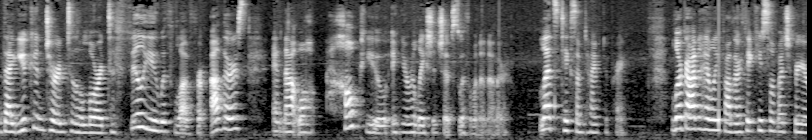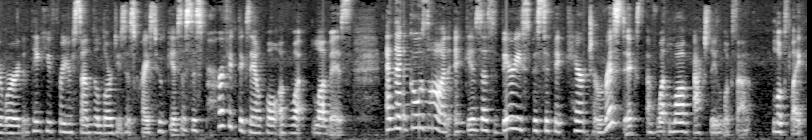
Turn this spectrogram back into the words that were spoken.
but that you can turn to the Lord to fill you with love for others, and that will help you in your relationships with one another. Let's take some time to pray. Lord God and Heavenly Father, thank you so much for your word and thank you for your Son, the Lord Jesus Christ, who gives us this perfect example of what love is. And then goes on and gives us very specific characteristics of what love actually looks at, looks like.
